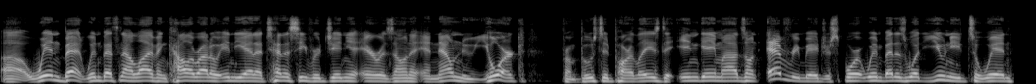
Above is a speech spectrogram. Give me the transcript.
uh, WynnBET. WynnBET's now live in Colorado, Indiana, Tennessee, Virginia, Arizona, and now New York. From boosted parlays to in-game odds on every major sport, WynnBET is what you need to win.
